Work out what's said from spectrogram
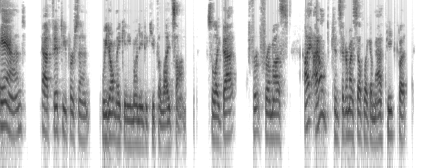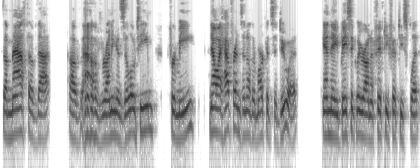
And at 50%, we don't make any money to keep the lights on. So like that for, from us, I, I don't consider myself like a math geek, but the math of that, of, of running a Zillow team for me. Now I have friends in other markets that do it and they basically are on a 50 50 split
